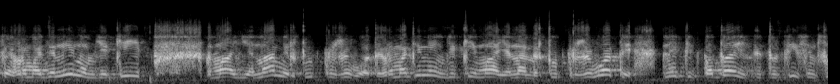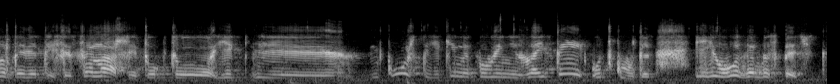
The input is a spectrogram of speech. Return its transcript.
громадянином, який має намір тут проживати. Громадянин, який має намір тут проживати, не підпадає під ці 709 тисяч. Це наші, тобто як, е, кошти, які ми повинні знайти откуда і його забезпечити.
